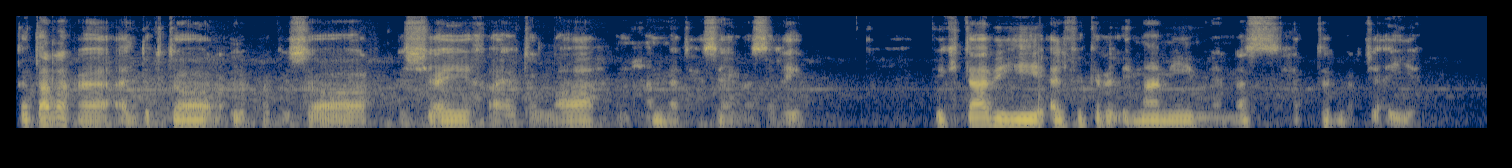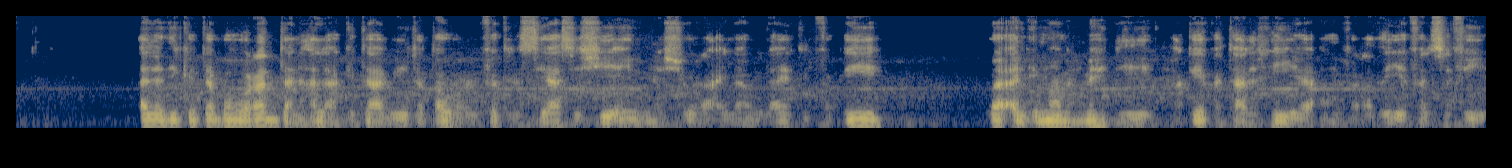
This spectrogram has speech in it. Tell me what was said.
تطرق الدكتور البروفيسور الشيخ آية الله محمد حسين الصغير. في كتابه الفكر الإمامي من النص حتى المرجعية الذي كتبه ردا على كتاب تطور الفكر السياسي الشيعي من الشورى إلى ولاية الفقيه والإمام المهدي حقيقة تاريخية أم فرضية فلسفية.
